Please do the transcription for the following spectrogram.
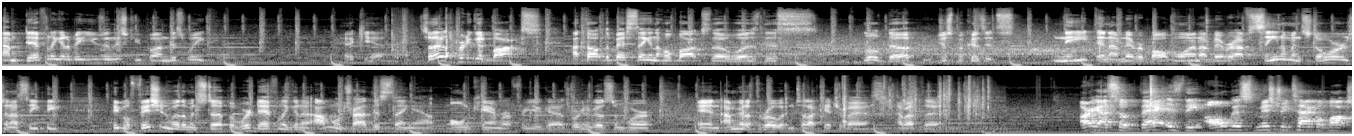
I'm definitely gonna be using this coupon this week. Heck yeah. So that was a pretty good box. I thought the best thing in the whole box though was this little duck just because it's neat and I've never bought one. I've never, I've seen them in stores and I see pe people fishing with them and stuff, but we're definitely gonna, I'm gonna try this thing out on camera for you guys. We're gonna go somewhere and I'm gonna throw it until I catch a bass. How about that? All right guys, so that is the August Mystery Tackle Box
